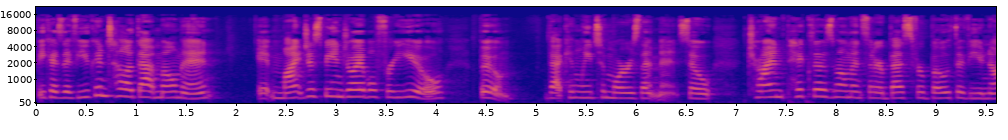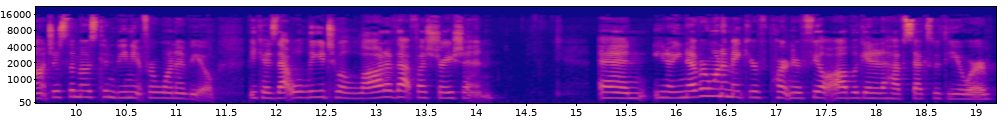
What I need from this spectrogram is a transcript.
Because if you can tell at that moment, it might just be enjoyable for you, boom, that can lead to more resentment. So try and pick those moments that are best for both of you, not just the most convenient for one of you, because that will lead to a lot of that frustration. And, you know, you never want to make your partner feel obligated to have sex with you or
